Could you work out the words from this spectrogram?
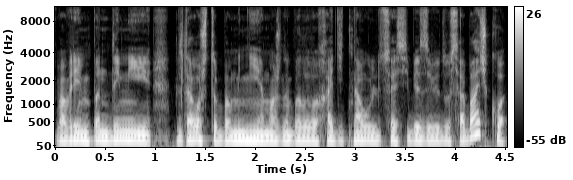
во время пандемии, для того, чтобы мне можно было выходить на улицу, я себе заведу собачку,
